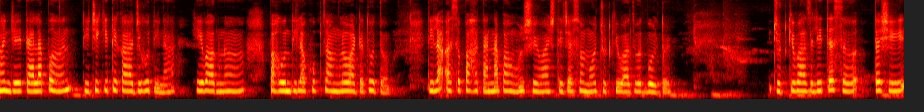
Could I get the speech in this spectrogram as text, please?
म्हणजे त्याला पण तिची किती काळजी होती ना हे वागणं पाहून तिला खूप चांगलं वाटत होतं. तिला असं पाहताना पाहून शिवांश तिच्यासमोर चुटकी वाजवत बोलतोय. चुटकी वाजली तसं तशी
